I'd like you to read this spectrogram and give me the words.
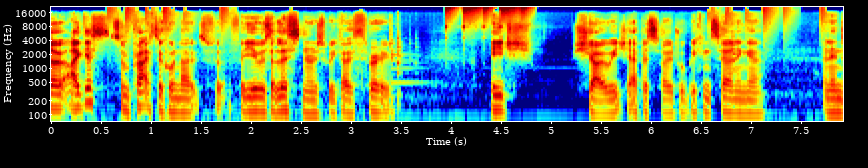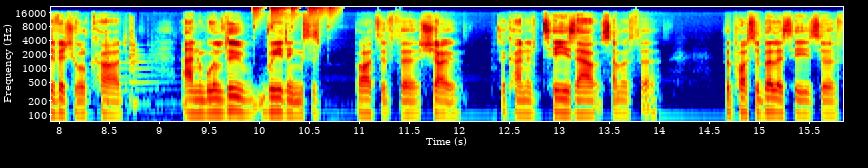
So I guess some practical notes for, for you as a listener as we go through. Each show, each episode will be concerning a an individual card. And we'll do readings as part of the show to kind of tease out some of the the possibilities of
